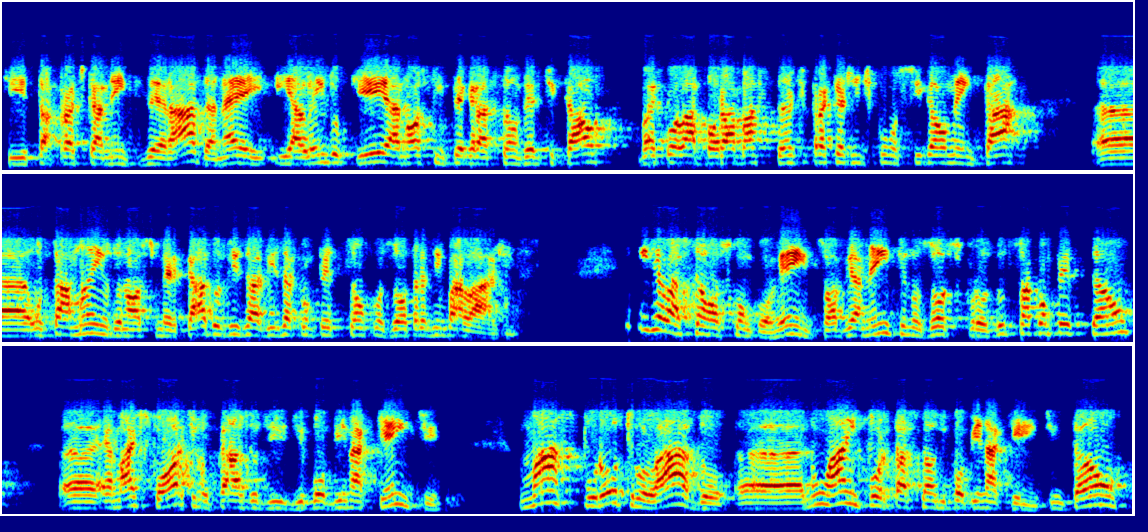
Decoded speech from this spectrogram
que está praticamente zerada, né? E, e, além do que, a nossa integração vertical vai colaborar bastante para que a gente consiga aumentar uh, o tamanho do nosso mercado vis-à-vis -vis a competição com as outras embalagens. Em relação aos concorrentes, obviamente, nos outros produtos a competição é mais forte no caso de, de, bobina quente, mas, por outro lado, uh, não há importação de bobina quente. Então,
